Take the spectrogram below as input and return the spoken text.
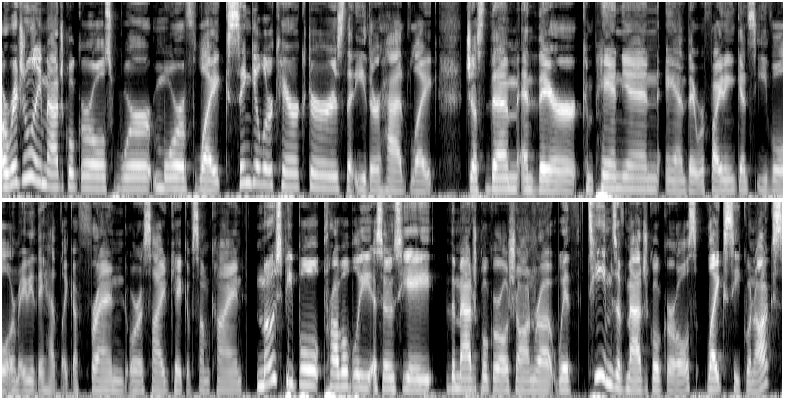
originally magical girls were more of like singular characters that either had like just them and their companion and they were fighting against evil or maybe they had like a friend or a sidekick of some kind most people probably associate the magical girl genre with teams of magical girls like sequinox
